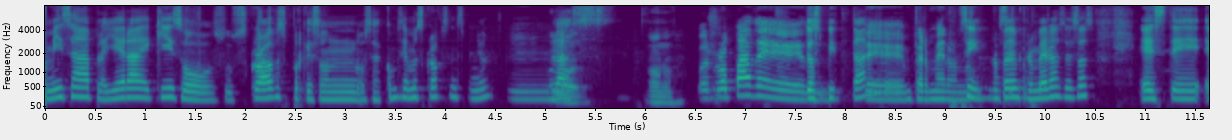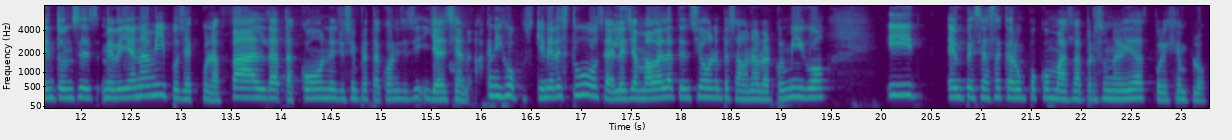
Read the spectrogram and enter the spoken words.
camisa, playera X o sus scrubs, porque son, o sea, ¿cómo se llama scrubs en español? Mm, Las No, no. Pues ropa de, de hospital. de enfermero, ¿no? Sí, ropa de Así como- enfermeras, esos. Este, entonces me veían a mí, pues ya con la falda, tacones, yo siempre tacones y así, y ya decían, ah, canijo, pues ¿quién eres tú? O sea, les llamaba la atención, empezaban a hablar conmigo y empecé a sacar un poco más la personalidad. Por ejemplo,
